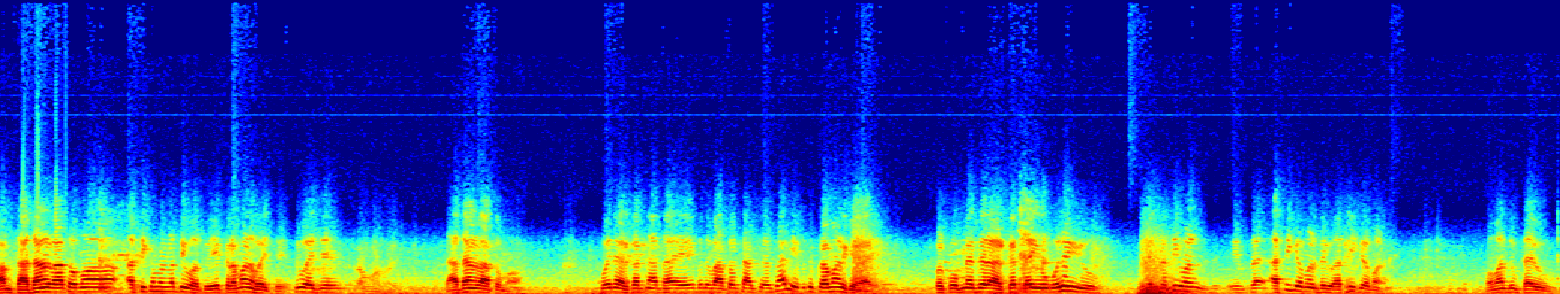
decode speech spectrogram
આમ સાધારણ વાતોમાં અતિક્રમણ નથી હોતું એ ક્રમણ હોય છે. શું હોય છે. સાધારણ વાતોમાં. કોઈને હરકત ના થાય એ બધું વાતો ચાલતી ચાલી એ બધું ક્રમણ કહેવાય. પણ કોકને જરા હરકત થાય એવું બોલી ગયું એટલે અતિક્રમણ થયું અતિક્રમણ. હવામાન દુઃખ થયું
